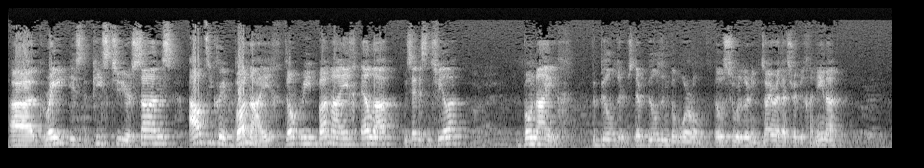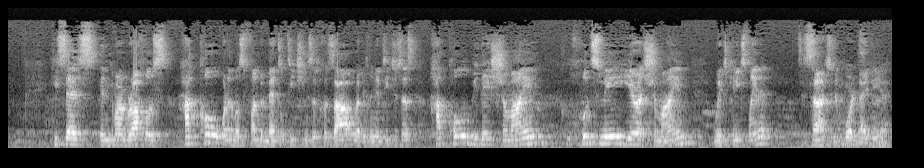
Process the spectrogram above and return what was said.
Uh, great is the peace to your sons. Al tikre bonaich. Don't read bonaich ella. We say this in Tefillah. Bonaich, the builders. They're building the world. Those who are learning Torah. That's Rabbi Hanina. He says in Gemara Brachos, Hakol, one of the most fundamental teachings of Chazal, Rabbi Hanina teaches us, Hakol bidei shamayim, chutzmi yirat shamayim, which, can you explain it? It's such an important idea.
